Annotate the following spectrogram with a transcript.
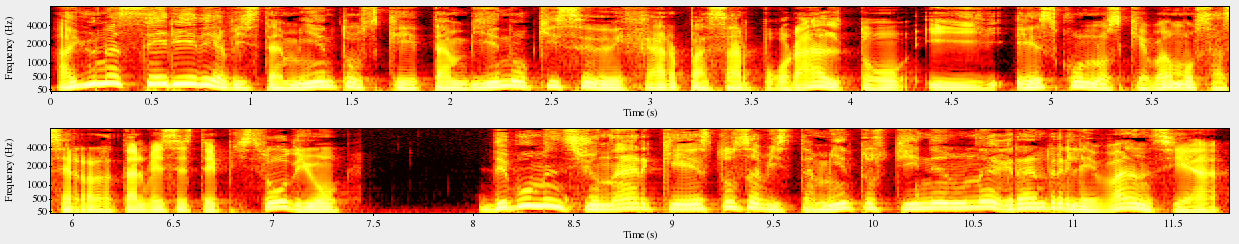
hay una serie de avistamientos que también no quise dejar pasar por alto y es con los que vamos a cerrar tal vez este episodio, Debo mencionar que estos avistamientos tienen una gran relevancia,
